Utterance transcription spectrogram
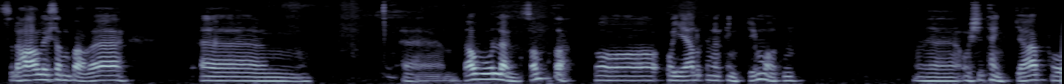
Så det har liksom bare Det har vært lønnsomt, da og, og gjøre det på den enkle måten. Eh, og ikke tenke på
